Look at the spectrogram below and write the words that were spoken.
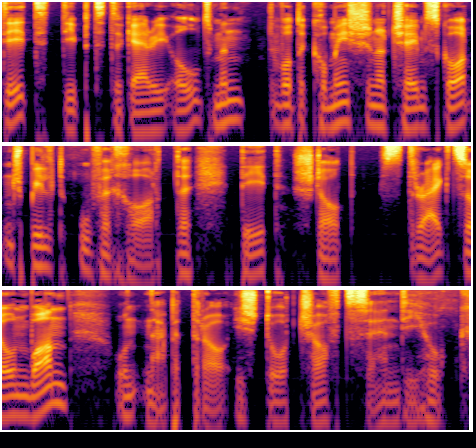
Dort tippt der Gary Oldman, wo der Commissioner James Gordon spielt, auf eine Karte. Dort steht Strike Zone 1 und nebendran ist dort schafft Sandy Hook.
